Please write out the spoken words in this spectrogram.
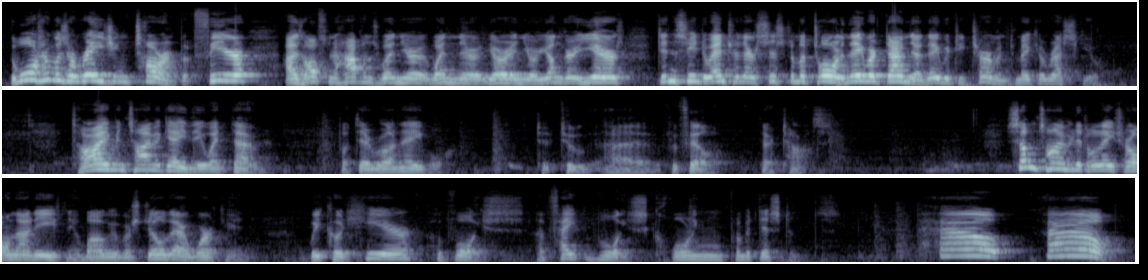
The water was a raging torrent, but fear, as often happens when you're, when you're in your younger years, didn't seem to enter their system at all, and they were down there. They were determined to make a rescue. Time and time again they went down, but they were unable to, to uh, fulfill their task. Sometime a little later on that evening, while we were still there working, we could hear a voice, a faint voice calling from a distance Help! Help!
